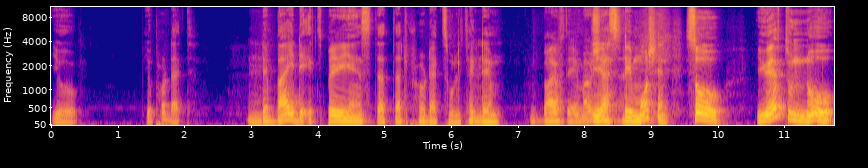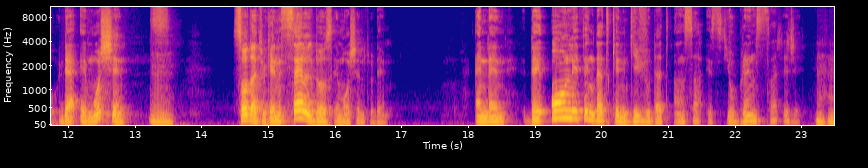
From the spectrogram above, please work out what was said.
your your product. Mm. They buy the experience that that product will take Mm. them. Both the emotion. Yes, the emotion. So you have to know their emotion Mm. so that you can sell those emotions to them. And then the only thing that can give you that answer is your brand strategy, Mm-hmm.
